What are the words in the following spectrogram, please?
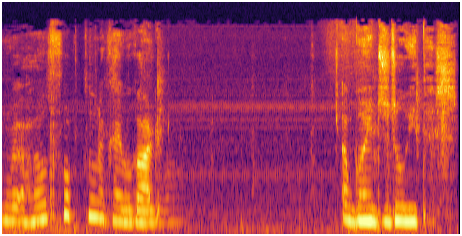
Wait, how the fuck do Okay, we got it. I'm going to delete this.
